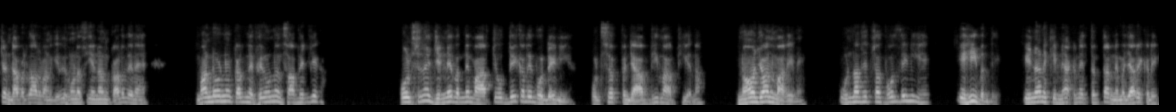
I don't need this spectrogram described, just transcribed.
ਝੰਡਾ ਬਰਦਾਰ ਬਣ ਗਏ ਵੀ ਹੁਣ ਅਸੀਂ ਇਹਨਾਂ ਨੂੰ ਕੱਢ ਦੇਣਾ ਹੈ। ਮੰਨ ਲਓ ਉਹਨਾਂ ਨੂੰ ਕੱਢਨੇ, ਫਿਰ ਉਹਨਾਂ ਨੂੰ ਇਨਸਾਫ ਮਿਲ ਜੇਗਾ। ਪੁਲਿਸ ਨੇ ਜਿੰਨੇ ਬੰਦੇ ਮਾਰਤੇ ਉਹਦੇ ਕਦੇ ਬੋਲੇ ਨਹੀਂ ਹੈ। ਪੁਲਿਸ ਪੰਜਾਬ ਦੀ ਮਾਰਤੀ ਹੈ ਨਾ। ਨੌਜਵਾਨ ਮਾਰੇ ਨੇ। ਉਹਨਾਂ ਦੇ ਤਾਂ ਬੋਲਦੇ ਨਹੀਂ ਇਹ। ਇਹੀ ਬੰਦੇ। ਇਹਨਾਂ ਨੇ ਕਿੰਨਾ ਕਿੰਨੇ ਧ- ਧਰਨੇ ਮਜਾਰੇ ਕਰੇ।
